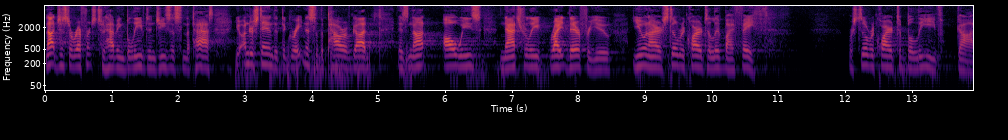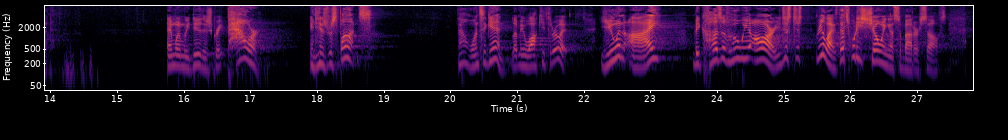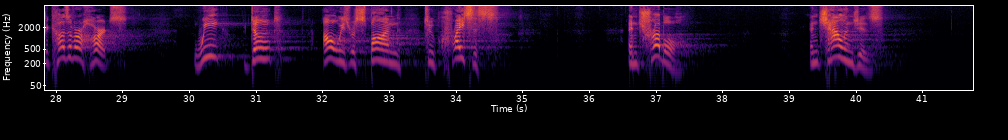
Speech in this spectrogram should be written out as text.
Not just a reference to having believed in Jesus in the past. You understand that the greatness of the power of God is not always naturally right there for you. You and I are still required to live by faith. We're still required to believe God. And when we do, there's great power in his response. Now, once again, let me walk you through it. You and I, because of who we are, you just, just realize that's what he's showing us about ourselves. Because of our hearts, we don't always respond to crisis and trouble and challenges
